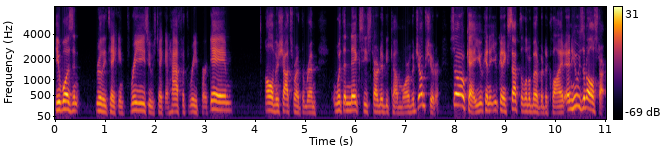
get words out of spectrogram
he wasn't really taking threes. He was taking half a three per game. All of his shots were at the rim with the Knicks, he started to become more of a jump shooter. So okay, you can you can accept a little bit of a decline. And he was an all-star,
